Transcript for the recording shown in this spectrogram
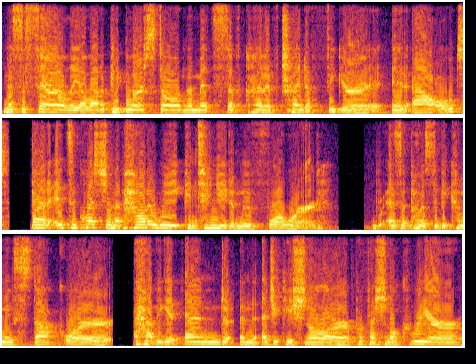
necessarily. A lot of people are still in the midst of kind of trying to figure it out. But it's a question of how do we continue to move forward as opposed to becoming stuck or having it end an educational or professional career.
